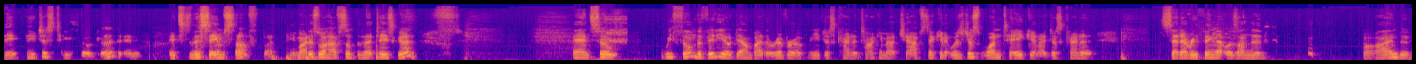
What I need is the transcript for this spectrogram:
they, they just taste so good and it's the same stuff, but you might as well have something that tastes good. And so we filmed the video down by the river of me just kind of talking about chapstick and it was just one take and I just kind of said everything that was on the mind and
